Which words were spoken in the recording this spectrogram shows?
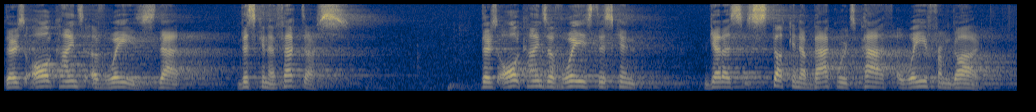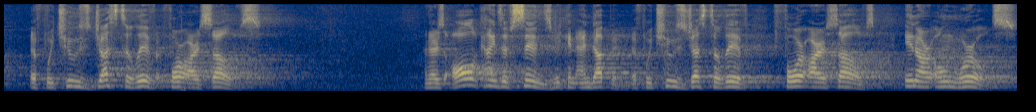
there's all kinds of ways that this can affect us. There's all kinds of ways this can get us stuck in a backwards path away from God if we choose just to live for ourselves. And there's all kinds of sins we can end up in if we choose just to live for ourselves in our own worlds.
